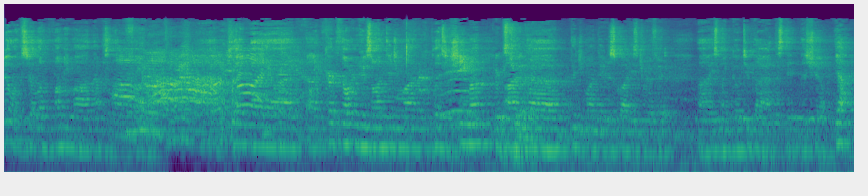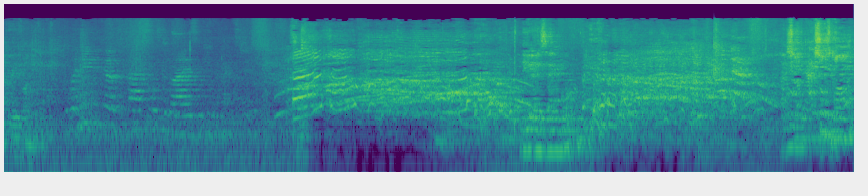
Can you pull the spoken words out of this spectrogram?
villains. I love Mummymon. That was a lot of fun. Uh, played by uh, uh, Kirk Thornton, who's on Digimon, who plays Yoshima on uh, Digimon Data Squad. He's terrific. Uh, he's my go-to guy on this this show. Yeah. Great fun. What do you think of Axel's demise in Kingdom Hearts 2? Need I say more? I mean, Axel's gone.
